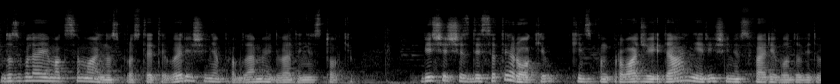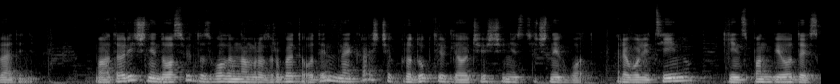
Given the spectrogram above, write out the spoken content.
дозволяє максимально спростити вирішення проблеми відведення стоків. Більше 60 років Kinspan впроваджує ідеальні рішення в сфері водовідведення. Багаторічний досвід дозволив нам розробити один з найкращих продуктів для очищення стічних вод революційну Kinspan Biodisc.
